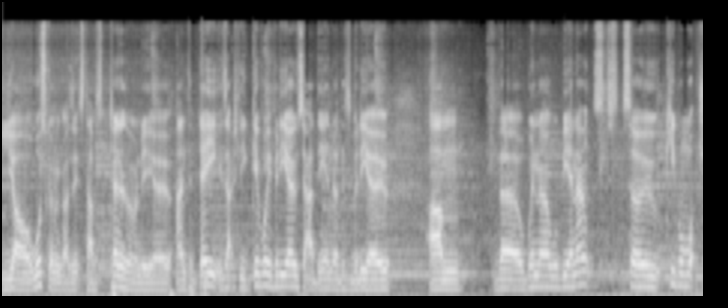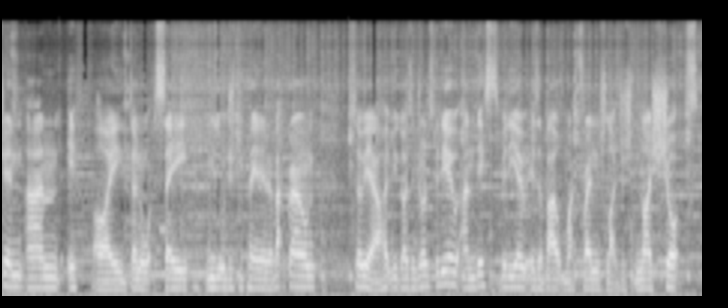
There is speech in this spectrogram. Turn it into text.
Yo, what's going on guys, it's Tabs, 10 of video, and today is actually giveaway video, so at the end of this video, um, the winner will be announced, so keep on watching, and if I don't know what to say, music will just be playing in the background, so yeah, I hope you guys enjoyed this video, and this video is about my friends, like just nice shots,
